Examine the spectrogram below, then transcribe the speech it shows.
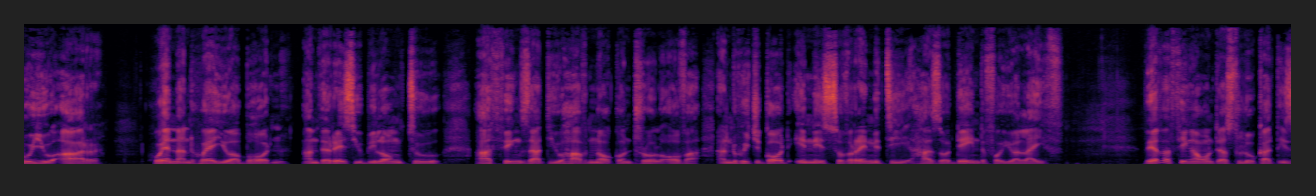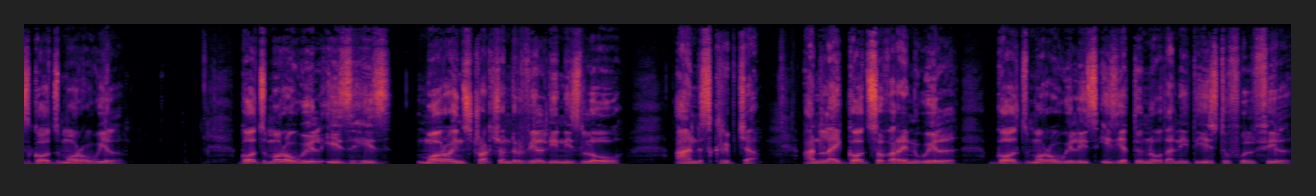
Who you are, when and where you are born, and the race you belong to are things that you have no control over, and which God in His sovereignty has ordained for your life. The other thing I want us to look at is God's moral will. God's moral will is His moral instruction revealed in His law and Scripture. Unlike God's sovereign will, God's moral will is easier to know than it is to fulfill.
